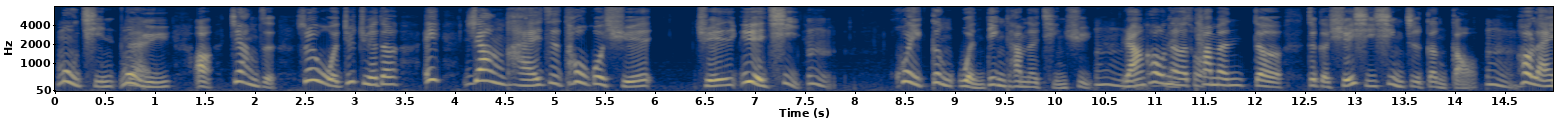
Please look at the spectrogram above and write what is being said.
木琴木鱼啊，这样子，所以我就觉得，哎，让孩子透过学学乐器，嗯。会更稳定他们的情绪，嗯，然后呢，他们的这个学习性质更高，嗯。后来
